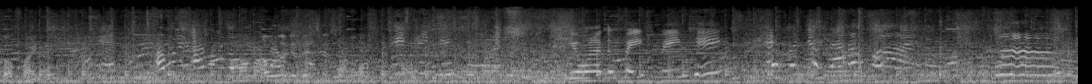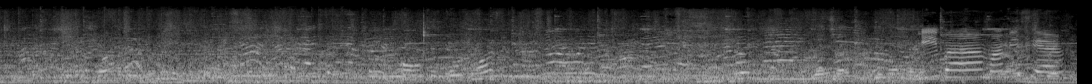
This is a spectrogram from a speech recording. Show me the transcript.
go find it. Okay. I want to, I want to go. Oh, look at this. This is cool. Face painting. You wanna do face painting? Hey, look at that. What's that? Eva, mommy's here.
